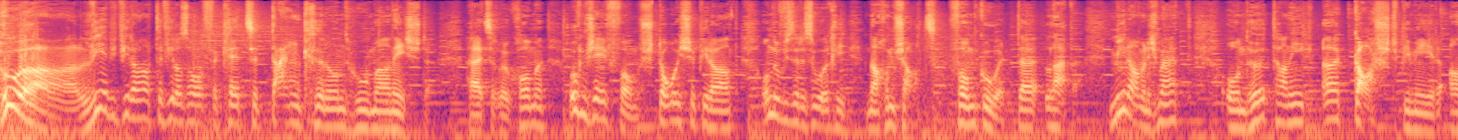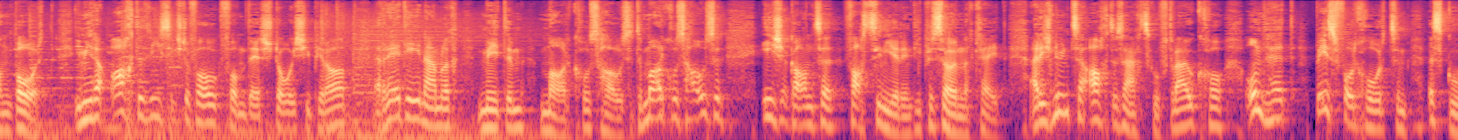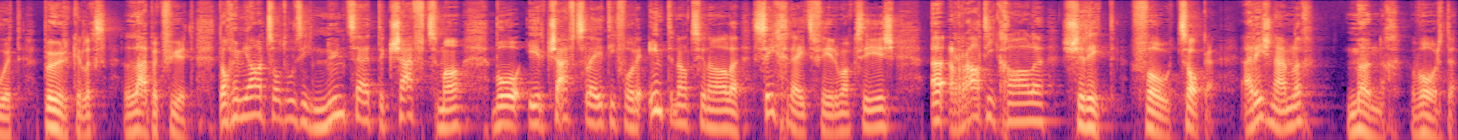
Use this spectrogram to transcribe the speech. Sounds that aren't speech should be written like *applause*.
Hua! Liebe Piraten, Philosophen, Ketzer, Denker und Humanisten. Herzlich willkommen auf dem Schiff vom stoischen Pirat und auf unserer Suche nach dem Schatz vom guten Leben. Mein Name ist Matt und heute habe ich einen Gast bei mir an Bord. In meiner 38. Folge vom Der stoische Pirat rede ich nämlich mit dem Markus Hauser. Der Markus Hauser ist eine ganz faszinierende Persönlichkeit. Er ist 1968 auf die Welt gekommen und hat bis vor kurzem ein gut bürgerliches Leben geführt. Doch im Jahr 2019 der Geschäftsmann, der in Geschäftsleitung von einer internationalen Sicherheitsfirma war, einen radikalen Schritt vollzogen. Er ist nämlich Mönch geworden.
